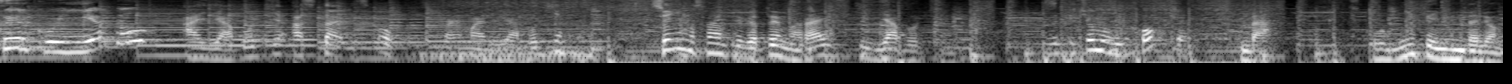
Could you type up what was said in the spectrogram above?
Цирк уехал. А яблоки остались. Оп, поймали яблоки. Сегодня мы с вами приготовим райские яблоки. Запечем их в духовке. Да, с клубникой и миндалем.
